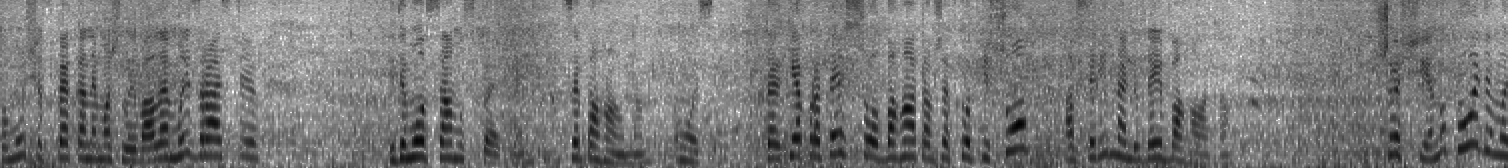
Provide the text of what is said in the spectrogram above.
тому що спека неможлива. Але ми з Растю йдемо в саму спеку. Це погано. Ось. Так я про те, що багато вже хто пішов, а все рівно людей багато. Що ще? Ну пройдемо,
